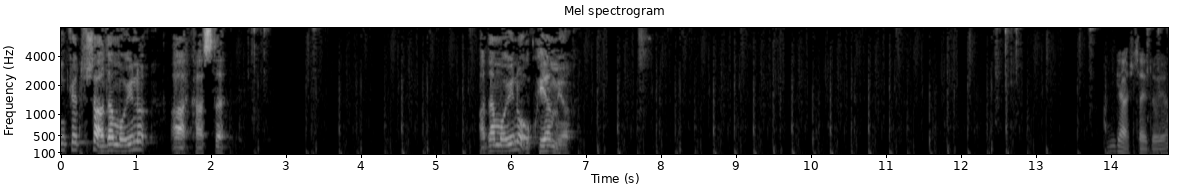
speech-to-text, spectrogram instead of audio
işin kötüsü adam oyunu ah kastı. Adam oyunu okuyamıyor. Hangi ağaçtaydı o ya?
